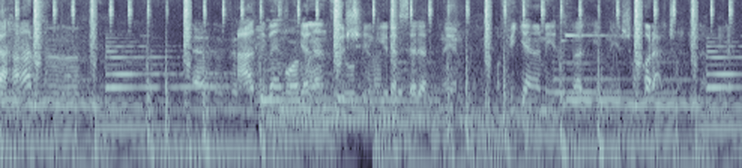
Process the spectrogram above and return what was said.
Tehát elhelyezett advent jelentőségére jelent. szeretném a figyelmét felhívni és a karácsony ünnepére.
